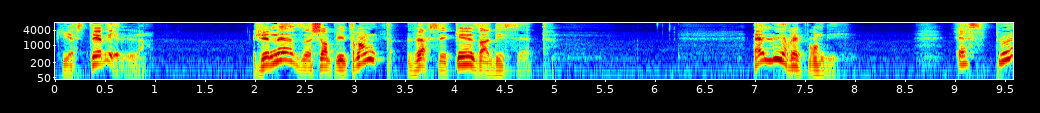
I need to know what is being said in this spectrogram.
qui est stérile. Genèse chapitre 30, versets 15 à 17. Elle lui répondit, Est-ce peu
